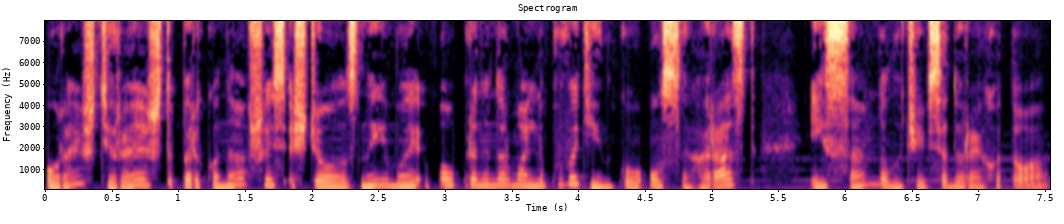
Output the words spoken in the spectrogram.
Урешті-решт, переконавшись, що з ними, попри ненормальну поведінку, усе гаразд, і сам долучився до рехоту.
